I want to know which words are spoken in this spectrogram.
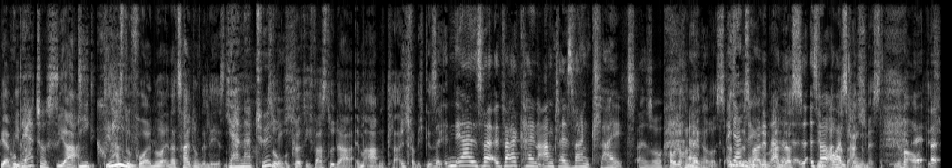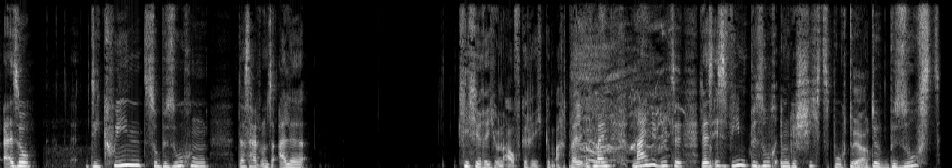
ja, wie Hubertus, ja, die die, die hast du vorher nur in der Zeitung gelesen. Ja, natürlich. So, und plötzlich warst du da, im Abendkleid, habe ich gesehen. Ja, es war, es war kein Abendkleid, es war ein Kleid. Also, Aber doch ein äh, längeres. Also ja, es war dem längeres. Anlass- Es dem war Anlass ordentlich. angemessen. Es war ordentlich. Äh, Also die Queen zu besuchen, das hat uns alle kicherig und aufgeregt gemacht, weil ich meine, meine Güte, das ist wie ein Besuch im Geschichtsbuch. Du, Ja. du besuchst,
